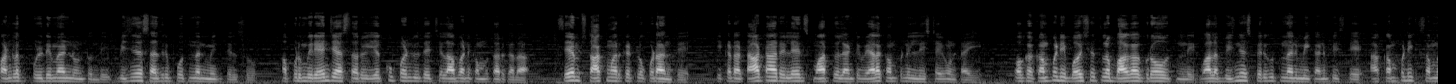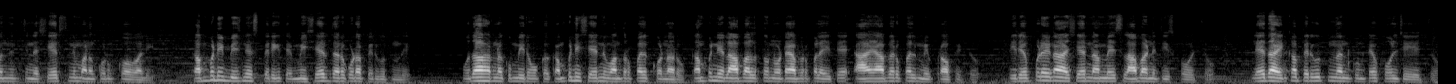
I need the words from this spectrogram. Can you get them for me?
పండ్లకు ఫుల్ డిమాండ్ ఉంటుంది. బిజినెస్ అదిరిపోతుందని మీకు తెలుసు. అప్పుడు మీరు ఏం చేస్తారు? ఎక్కువ పండ్లు తెచ్చి లాభానికి అమ్ముతారు కదా. సేమ్ స్టాక్ మార్కెట్లో కూడా అంతే. ఇక్కడ టాటా రిలయన్స్ మార్తు లాంటి వేల కంపెనీలు లిస్ట్ అయి ఉంటాయి. ఒక కంపెనీ భవిష్యత్తులో బాగా గ్రో అవుతుంది. వాళ్ళ బిజినెస్ పెరుగుతుందని మీకు అనిపిస్తే ఆ కంపెనీకి సంబంధించిన షేర్స్ని మనం కొనుక్కోవాలి. కంపెనీ బిజినెస్ పెరిగితే మీ షేర్ ధర కూడా పెరుగుతుంది. ఉదాహరణకు మీరు ఒక కంపెనీ షేర్ని వంద రూపాయలు కొన్నారు. కంపెనీ లాభాలతో నూట యాభై రూపాయలు అయితే ఆ యాభై రూపాయలు మీ ప్రాఫిట్ మీరు ఎప్పుడైనా ఆ షేర్ని అమ్మేసి లాభాన్ని తీసుకోవచ్చు. లేదా ఇంకా పెరుగుతుందనుకుంటే హోల్డ్ చేయొచ్చు.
